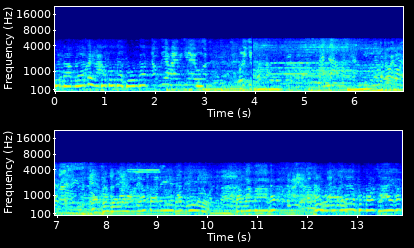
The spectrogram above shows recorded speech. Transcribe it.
ขึ้นนำแล้วเป็นประตูต่อศูนย์ครับเสียไปเมื่อกี้ไอ้อ้วนบริกิจขอบคุณเวลาหลังนะครับตอนนี้ทันทีกำลังมาครับผู้หญิงไปเริ่มฟุตบอลชายครับ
